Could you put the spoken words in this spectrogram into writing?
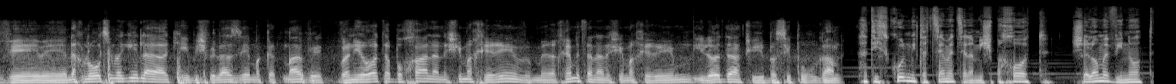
ואנחנו לא רוצים להגיד לה, כי בשבילה זה יהיה מכת מוות. ואני רואה אותה בוכה על אנשים אחרים ומרחמת על אנשים אחרים, היא לא יודעת שהיא בסיפור גם. התסכול מתעצם אצל המשפחות, שלא מבינות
